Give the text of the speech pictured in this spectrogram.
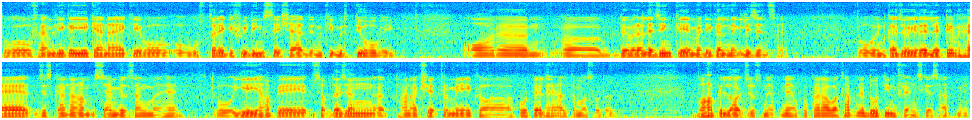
तो फैमिली का ये कहना है कि वो, उस तरह की फीडिंग से शायद इनकी मृत्यु हो गई। और देवर एलेजिंग के मेडिकल नेग्लिजेंस है। तो इनका जो ये रिलेटिव है, जिसका नाम सैमुअल संगमा है तो ये यहाँ पे सफदरजंग थाना क्षेत्र में एक होटल है, अल्तमस होटल। वहाँ पे लॉज उसने अपने आप को करा हुआ था, अपने दो तीन फ्रेंड्स के साथ में।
